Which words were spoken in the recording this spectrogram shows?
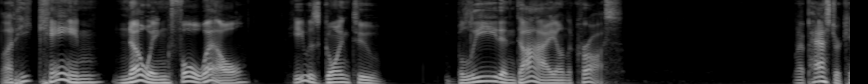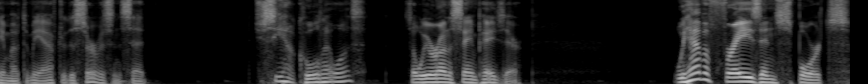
but he came knowing full well he was going to bleed and die on the cross. My pastor came up to me after the service and said, Did you see how cool that was? So we were on the same page there. We have a phrase in sports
